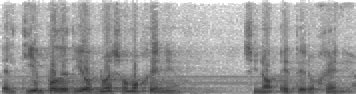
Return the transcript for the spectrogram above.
El tiempo de Dios no es homogéneo, sino heterogéneo.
